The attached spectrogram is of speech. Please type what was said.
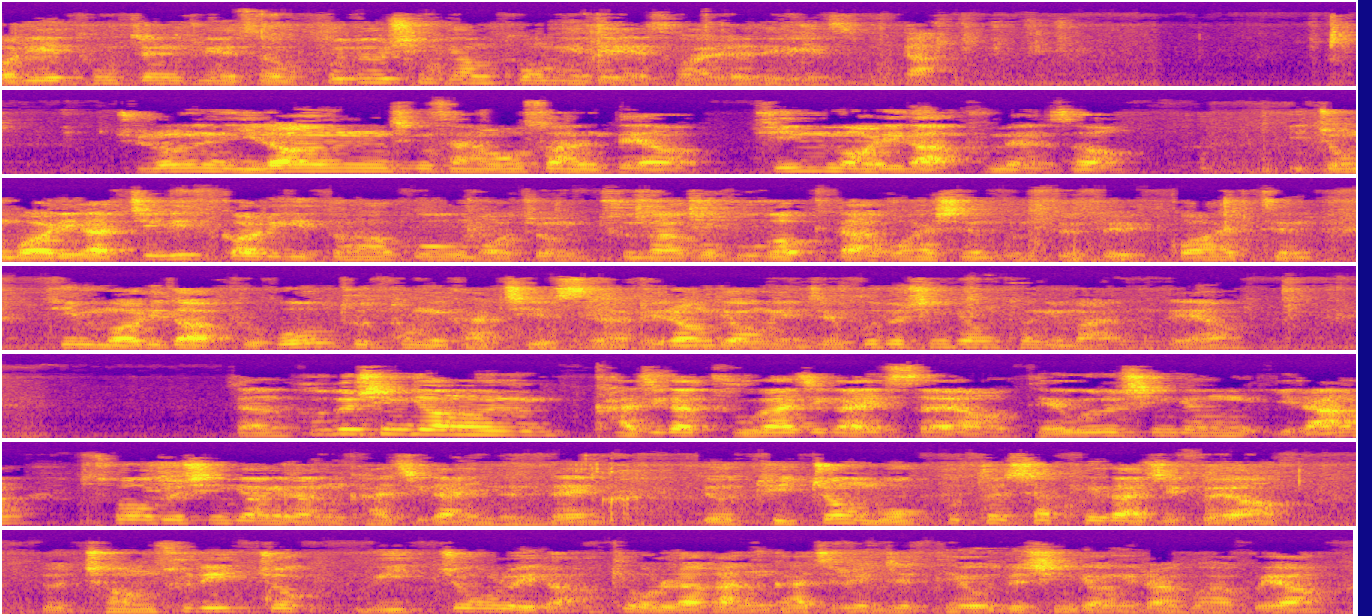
머리의 통증 중에서 후두신경통에 대해서 알려드리겠습니다. 주로는 이런 증상을 호소하는데요. 뒷머리가 아프면서 이쪽 머리가 찌릿거리기도 하고 뭐 좀 둔하고 무겁다고 하시는 분들도 있고 하여튼 뒷머리도 아프고 두통이 같이 있어요. 이런 경우에 이제 후두신경통이 많은데요. 일단 후두신경은 가지가 두 가지가 있어요. 대후두신경이랑 소후두신경이라는 가지가 있는데 요 뒤쪽 목부터 시작해가지고요. 요 정수리 쪽 위쪽으로 이렇게 올라가는 가지를 이제 대후두신경이라고 하고요.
